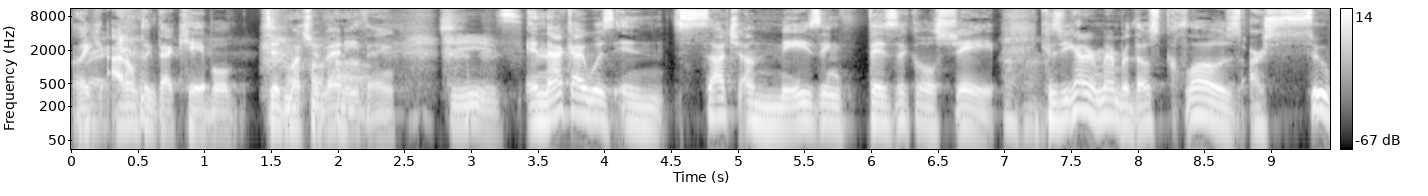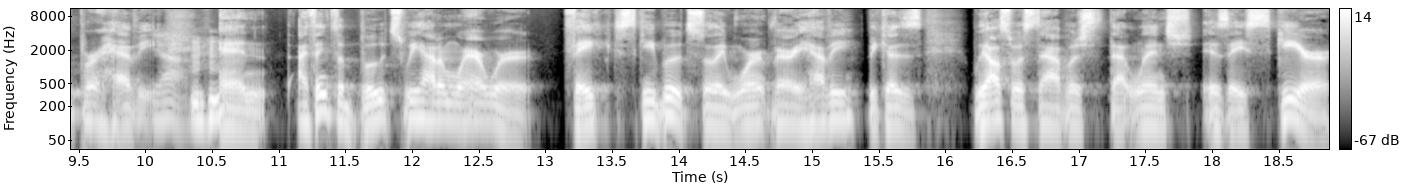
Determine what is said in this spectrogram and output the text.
Like, Right. I don't think that cable did much of anything. Jeez. And that guy was in such amazing physical shape uh-huh. because you got to remember those clothes are super heavy. Yeah. Mm-hmm. And I think the boots we had him wear were fake ski boots, so they weren't very heavy because we also established that Lynch is a skier.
